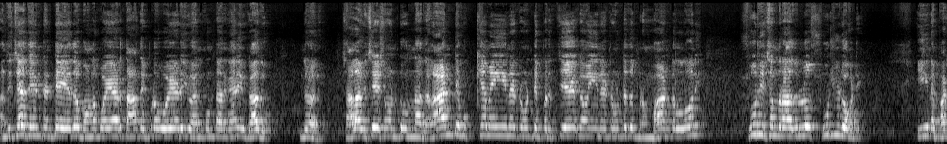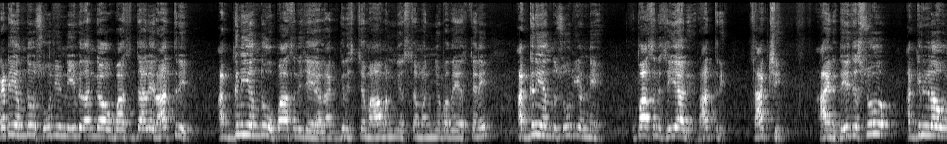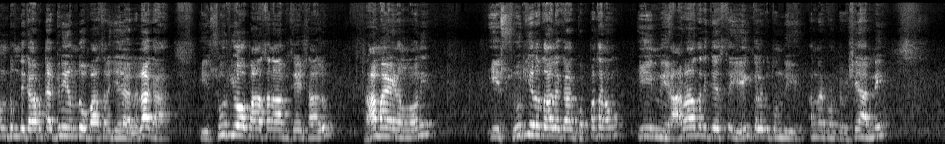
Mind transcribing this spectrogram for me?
అందుచేత ఏంటంటే ఏదో మొన్న పోయాడు తాత ఎప్పుడో పోయాడు ఇవి అనుకుంటారు కానీ ఇవి కాదు. ఇందులోని చాలా విశేషం అంటూ ఉన్నది. అలాంటి ముఖ్యమైనటువంటి ప్రత్యేకమైనటువంటిది బ్రహ్మాండంలోని సూర్యచంద్రాదుల్లో సూర్యుడు ఒకటి. ఈయన పగటి యందు సూర్యుడిని ఈ విధంగా ఉపాసించాలి. రాత్రి అగ్ని యందు ఉపాసన చేయాలి. అగ్నిశ్చ మామన్యశ్చ మన్యుపదయశ్చని అగ్ని యందు సూర్యుడిని ఉపాసన చేయాలి. రాత్రి సాక్షి ఆయన తేజస్సు అగ్నిలో ఉంటుంది కాబట్టి అగ్ని యందు ఉపాసన చేయాలి. ఇలాగా ఈ సూర్యోపాసనా విశేషాలు రామాయణంలోని ఈ సూర్యుని తాలూకా గొప్పతనం ఈయన్ని ఆరాధన చేస్తే ఏం కలుగుతుంది అన్నటువంటి విషయాన్ని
